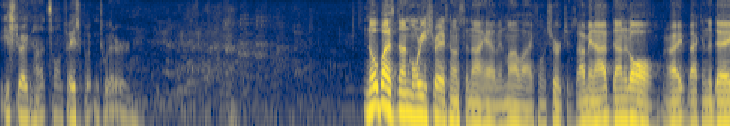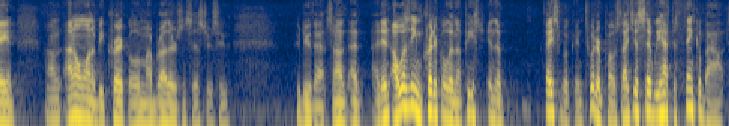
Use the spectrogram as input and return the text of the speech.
Easter egg hunts on Facebook and Twitter. Nobody's done more Easter egg hunts than I have in my life on churches. I mean, I've done it all, right, back in the day. And I don't want to be critical of my brothers and sisters who, who do that. So I, I, I didn't, I wasn't even critical in the, piece, in the Facebook and Twitter post. I just said we have to think about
